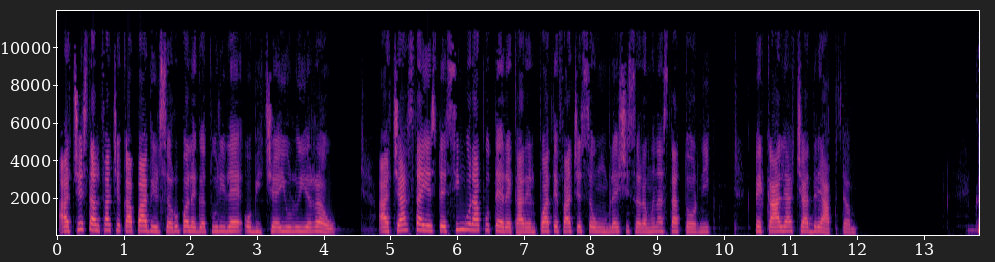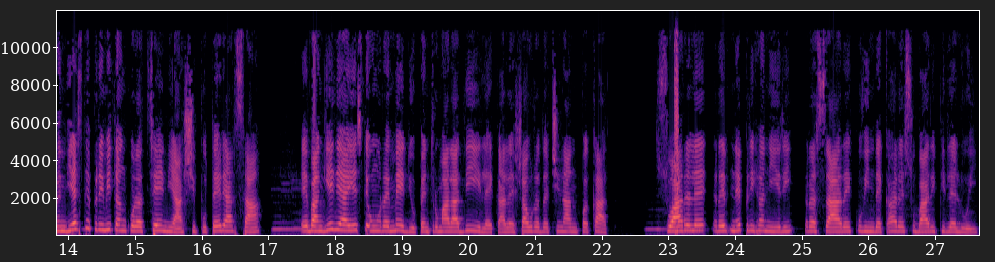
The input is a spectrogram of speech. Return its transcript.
Acesta îl face capabil să rupă legăturile obiceiului rău. Aceasta este singura putere care îl poate face să umble și să rămână statornic pe calea cea dreaptă. Când este primită în curățenia și puterea sa, Evanghelia este un remediu pentru maladiile care și-au rădăcina în păcat. Soarele neprihănirii răsare cu vindecare sub aripile lui.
